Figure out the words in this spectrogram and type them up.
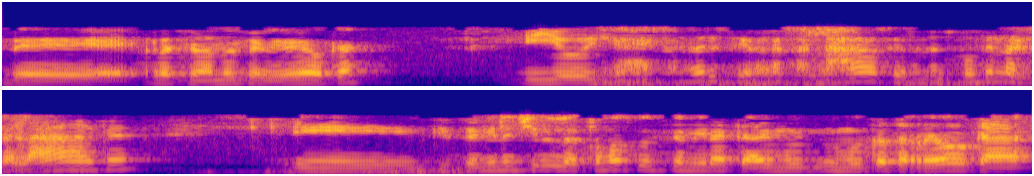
de reaccionando ese video acá. Y yo dije, ay, esa madre será la salada, será una esposa en la salada acá. Y que usted mira en Chile las tomas, pues se mira acá, hay muy, muy cotorreo acá,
